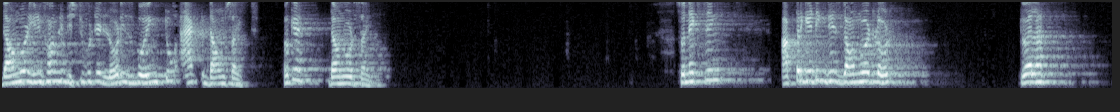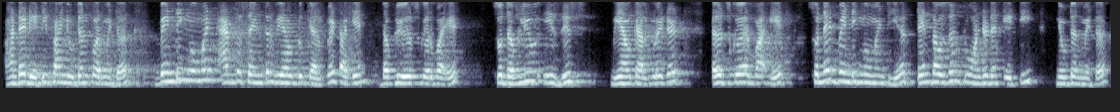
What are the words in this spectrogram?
downward uniformly distributed load is going to act downside. Okay? Downward side. So next thing after getting this downward load 1285 newton per meter bending moment at the center we have to calculate again wl square by 8 so w is this we have calculated l square by 8 so net bending moment here 10,280 Newton meter.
